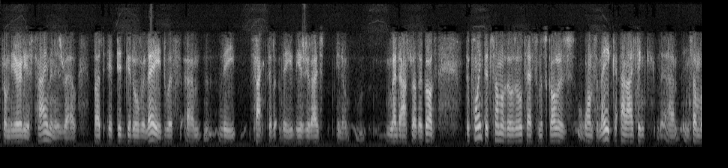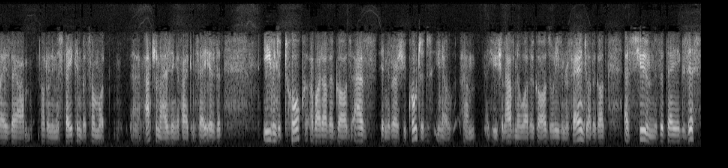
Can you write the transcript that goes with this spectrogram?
from the earliest time in Israel, but it did get overlaid with um, the fact that the, the Israelites, you know, went after other gods. The point that some of those Old Testament scholars want to make, and I think um, in some ways they are not only mistaken but somewhat uh, patronizing, if I can say, is that even to talk about other gods, as in the verse you quoted, you know, um, you shall have no other gods, or even referring to other gods, assumes that they exist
